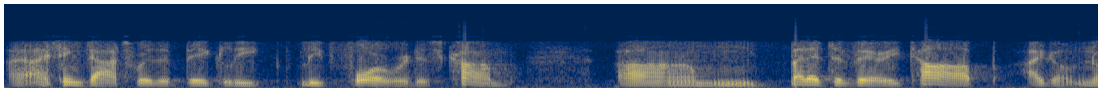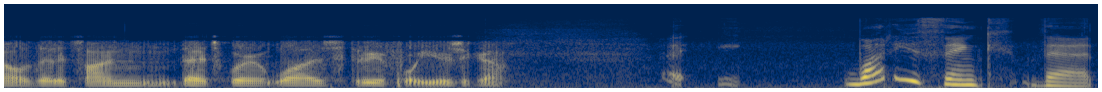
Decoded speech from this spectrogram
I, I think that's where the big leap leap forward has come. Um, but at the very top, I don't know that it's on. That's where it was three or four years ago. Uh, why do you think that,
